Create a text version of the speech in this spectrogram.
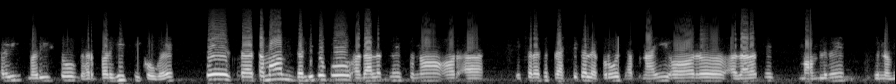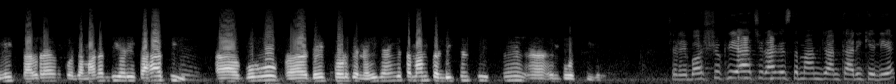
कई मरीज़ तो घर पर ही ठीक हो गए तो तमाम दलितों को अदालत ने सुना और इस तरह से प्रैक्टिकल अप्रोच अपनाई और अदालत ने मामले में जो नवनीत चल रहा है उनको जमानत दी और ये कहा कि हम्म। वो देश छोड़ के नहीं जाएँगे तमाम कंडीशन भी इसमें इम्पोज की गई चलिए बहुत शुक्रिया चिराग इस तमाम जानकारी के लिए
